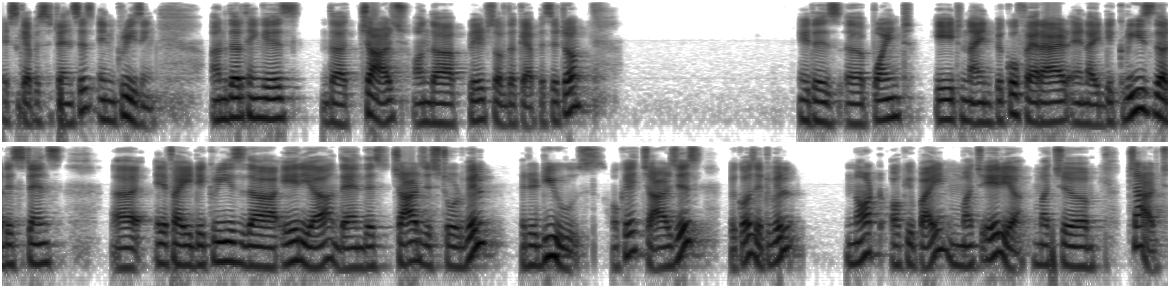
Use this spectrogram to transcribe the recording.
its capacitance is increasing. Another thing is the charge on the plates of the capacitor. It is uh, 0.89 picofarad and I decrease the distance uh, if I decrease the area then this charge stored will reduce. Okay charges because it will not occupy much area much uh, charge.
